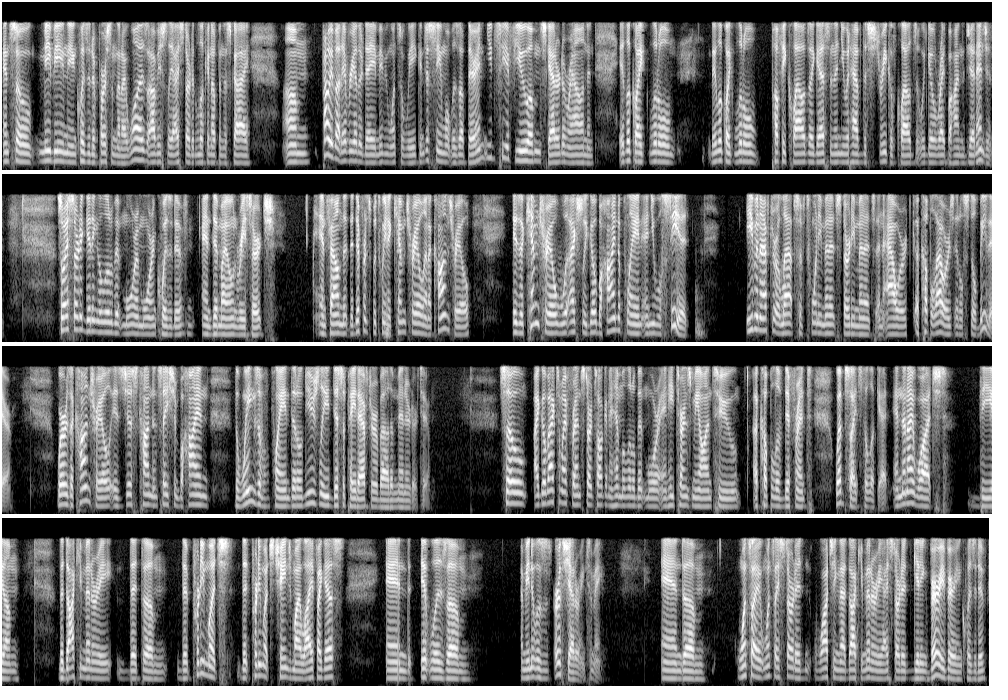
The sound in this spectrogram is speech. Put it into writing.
And so me being the inquisitive person that I was, obviously I started looking up in the sky um probably about every other day, maybe once a week and just seeing what was up there and you'd see a few of them scattered around and it looked like little they looked like little puffy clouds, I guess, and then you would have the streak of clouds that would go right behind the jet engine. So I started getting a little bit more and more inquisitive and did my own research and found that the difference between a chemtrail and a contrail is a chemtrail will actually go behind a plane and you will see it even after a lapse of 20 minutes, 30 minutes, an hour, a couple hours, it'll still be there. Whereas a contrail is just condensation behind the wings of a plane that'll usually dissipate after about a minute or two. So I go back to my friend, start talking to him a little bit more, and he turns me on to a couple of different websites to look at, and then I watched the um, the documentary that um, that pretty much that pretty much changed my life, I guess. And it was um I mean it was earth shattering to me. And um once I once I started watching that documentary, I started getting very very inquisitive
